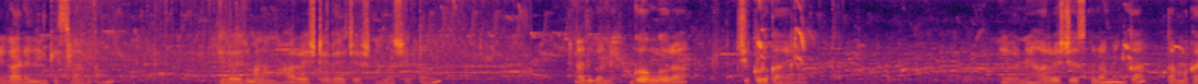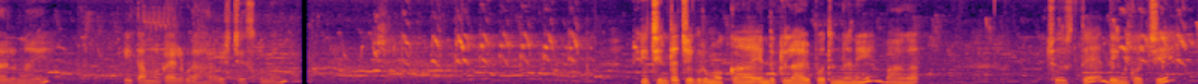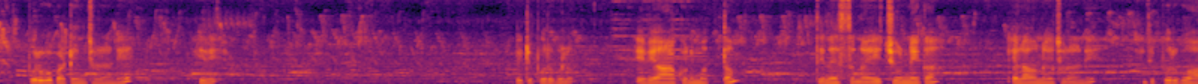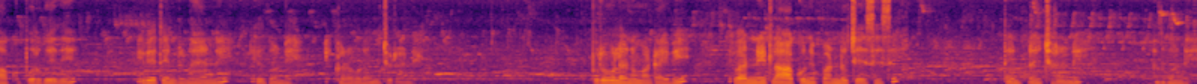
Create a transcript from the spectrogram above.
మీ గార్డెనింగ్కి స్వాగతం. ఈరోజు మనం హార్వెస్ట్ ఏవే చేసినామో చూద్దాం. అదిగోండి గోంగూర చిక్కుడుకాయలు. ఇవన్నీ హార్వెస్ట్ చేసుకున్నాం ఇంకా తమ్మకాయలు ఉన్నాయి. ఈ తమ్మకాయలు కూడా హార్వెస్ట్ చేసుకుందాం. ఈ చింత చిగురు మొక్క ఎందుకు ఇలా అయిపోతుందని బాగా చూస్తే దీనికి వచ్చి పురుగు పట్టింది చూడండి. ఇవి. ఇటు పురుగులు. ఇవి ఆకుని మొత్తం తినేస్తున్నాయి. చూడనీక ఎలా ఉన్నాయి చూడండి. ఇది పురుగు ఆకు పురుగు ఇది. ఇవే తింటున్నాయి అన్నీ. ఇదిగోండి ఇక్కడ కూడా ఉంది చూడండి. పురుగులు అన్నమాట ఇవి. ఇవన్నీ ఇట్లా ఆకుని పండు చేసేసి తింటున్నాయి చూడండి. అదిగోండి.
